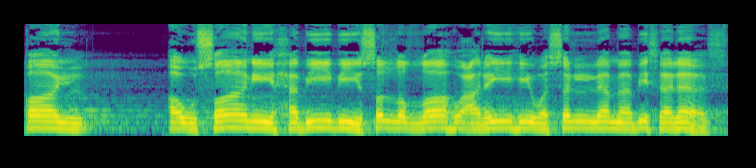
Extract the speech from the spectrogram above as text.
قال أوصاني حبيبي صلى الله عليه وسلم بثلاث.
